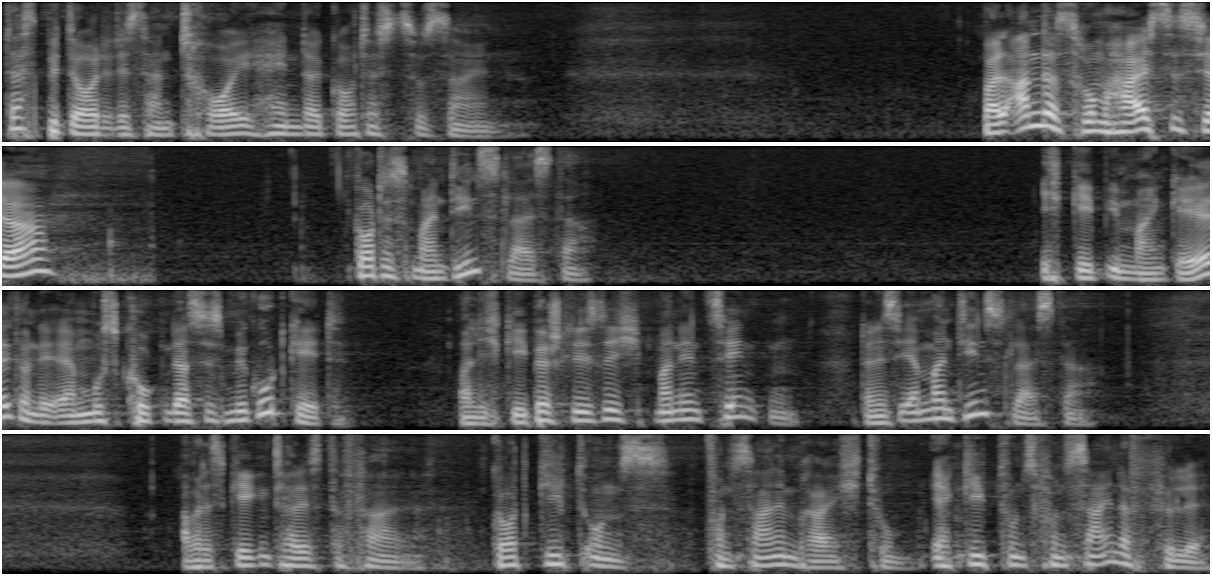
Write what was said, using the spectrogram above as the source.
Das bedeutet es, ein Treuhänder Gottes zu sein. Weil andersrum heißt es ja, Gott ist mein Dienstleister. Ich gebe ihm mein Geld und er muss gucken, dass es mir gut geht weil ich gebe ja schließlich meinen Zehnten. Dann ist er mein Dienstleister. Aber das Gegenteil ist der Fall. Gott gibt uns von seinem Reichtum. Er gibt uns von seiner Fülle.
